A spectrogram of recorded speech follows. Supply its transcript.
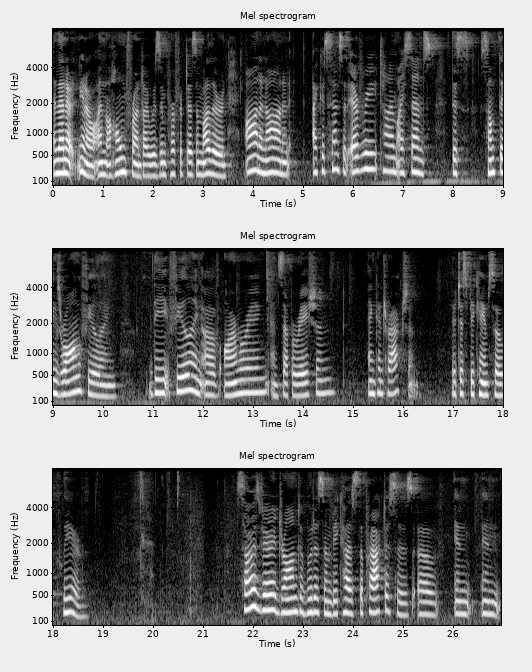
and then it, you know on the home front I was imperfect as a mother and on and on and I could sense that every time I sensed this something's wrong feeling the feeling of armoring and separation and contraction it just became so clear so I was very drawn to Buddhism because the practices of in, in,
